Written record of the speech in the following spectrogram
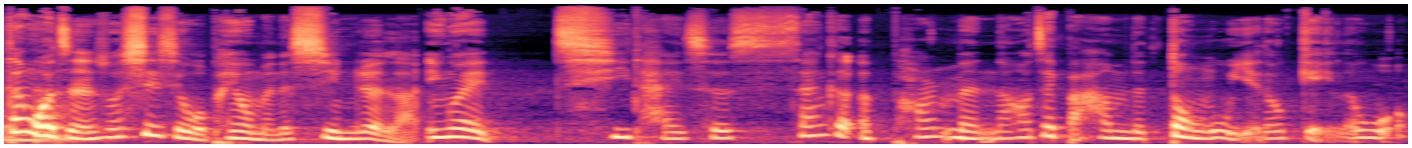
但我只能说谢谢我朋友们的信任啦，因为七台车、三个 apartment，然后再把他们的动物也都给了我。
